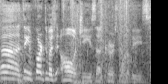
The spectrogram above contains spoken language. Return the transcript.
Ah, taking far too much. Oh, jeez, I cursed one of these.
